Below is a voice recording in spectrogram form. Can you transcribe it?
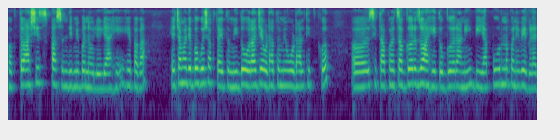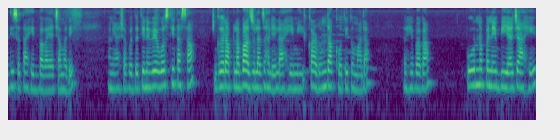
फक्त अशीच बासुंदी मी बनवलेली आहे. हे बघा. ह्याच्यामध्ये बघू शकताय तुम्ही दोरा जेवढा तुम्ही ओढाल तितकं सीताफळचा गर जो आहे तो गर आणि बिया पूर्णपणे वेगळ्या दिसत आहेत बघा याच्यामध्ये. आणि अशा पद्धतीने व्यवस्थित असा गर आपला बाजूला झालेला आहे. मी काढून दाखवते तुम्हाला. तर हे बघा पूर्णपणे बिया ज्या आहेत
